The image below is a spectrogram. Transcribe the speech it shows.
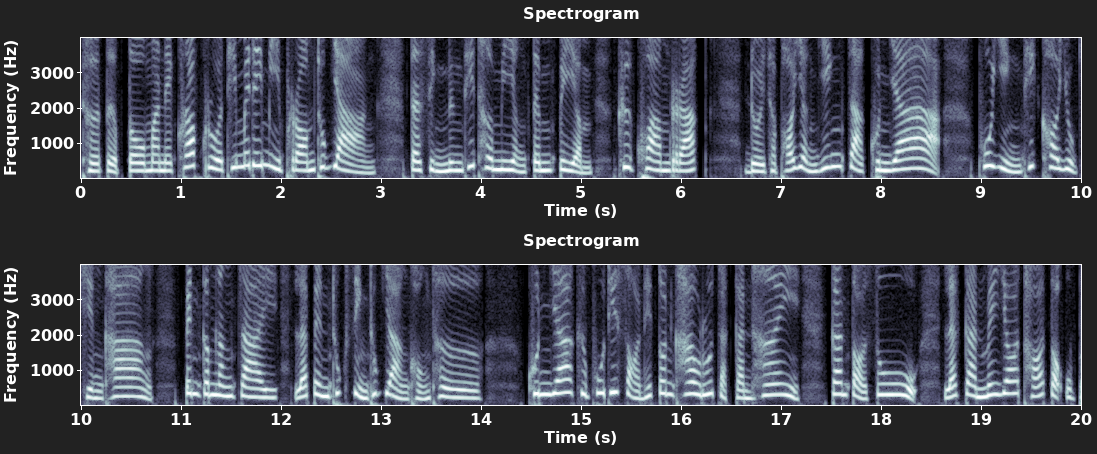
เธอเติบโตมาในครอบครัวที่ไม่ได้มีพร้อมทุกอย่าง แต่สิ่งหนึ่งที่เธอมีอย่างเต็มเปี่ยม คือความรัก โดยเฉพาะอย่างยิ่งจากคุณย่า ผู้หญิงที่คอยอยู่เคียงข้าง เป็นกำลังใจและเป็นทุกสิ่งทุกอย่างของเธอ คุณย่าคือผู้ที่สอนให้ต้นข้าวรู้จักการให้ การต่อสู้ และการไม่ย่อท้อต่ออุป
